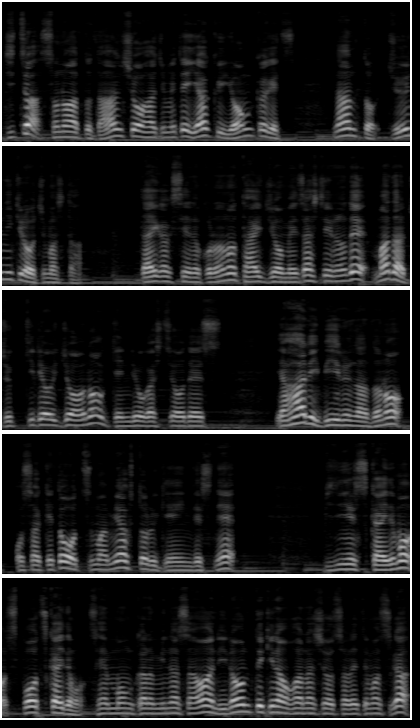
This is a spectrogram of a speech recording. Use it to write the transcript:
実はその後談笑を始めて約4ヶ月。なんと12キロ落ちました。大学生の頃の体重を目指しているのでまだ10キロ以上の減量が必要です。やはりビールなどのお酒とおつまみは太る原因ですね。ビジネス界でもスポーツ界でも専門家の皆さんは理論的なお話をされてますが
